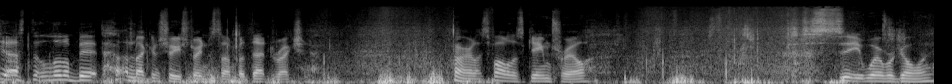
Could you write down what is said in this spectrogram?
just a little bit, I'm not gonna show you straight in the sun, but that direction. All right, let's follow this game trail to see where we're going.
